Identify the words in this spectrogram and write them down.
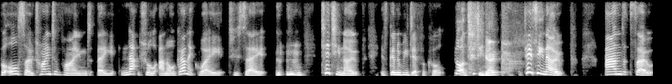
but also trying to find a natural and organic way to say titty nope is going to be difficult. Not titty nope. Titty nope. And so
